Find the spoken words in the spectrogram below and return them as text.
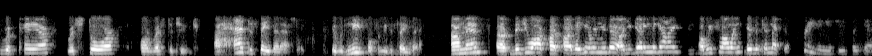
repair, restore, or restitute. I had to say that, Ashley. It was needful for me to say that. Amen. Uh, did you all are, are, they hearing me there? Are you getting me, guys? Are we flowing? Is it connected? Freezing issues, but yes.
